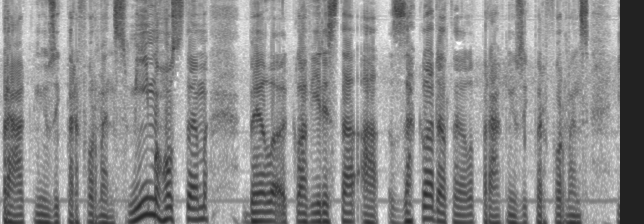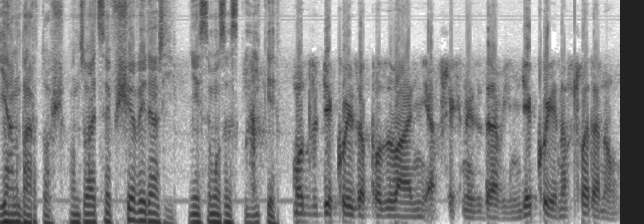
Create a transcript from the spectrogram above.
Prague Music Performance. Mým hostem byl klavírista a zakladatel Prague Music Performance Jan Bartoš. Honzo, ať se vše vydaří. Měj se moc hezký, díky. Moc děkuji za pozvání a všechny zdravím. Děkuji, nasledanou.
